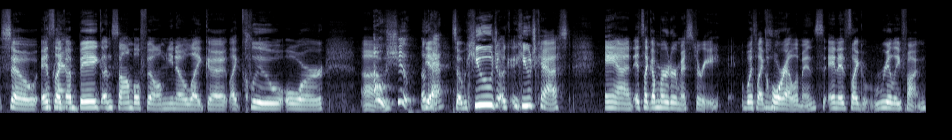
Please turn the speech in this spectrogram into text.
So it's like a big ensemble film, you know, like uh like Clue or um oh shoot. Okay. yeah. So huge huge cast and it's like a murder mystery with like Mm. horror elements and it's like really fun.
